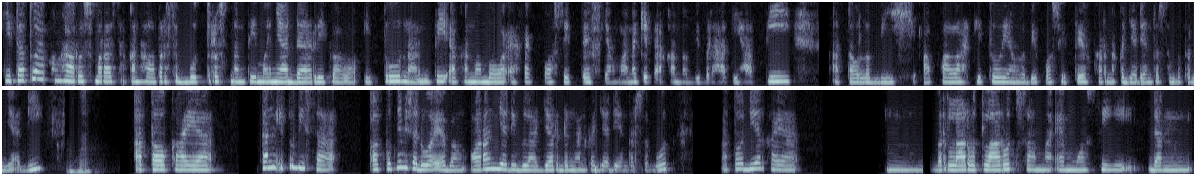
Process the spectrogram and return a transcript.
kita tuh emang harus merasakan hal tersebut terus nanti menyadari kalau itu nanti akan membawa efek positif yang mana kita akan lebih berhati-hati atau lebih apalah gitu yang lebih positif karena kejadian tersebut terjadi uh-huh. atau kayak kan itu bisa outputnya bisa dua ya bang orang jadi belajar dengan kejadian tersebut atau dia kayak mm, berlarut-larut sama emosi dan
